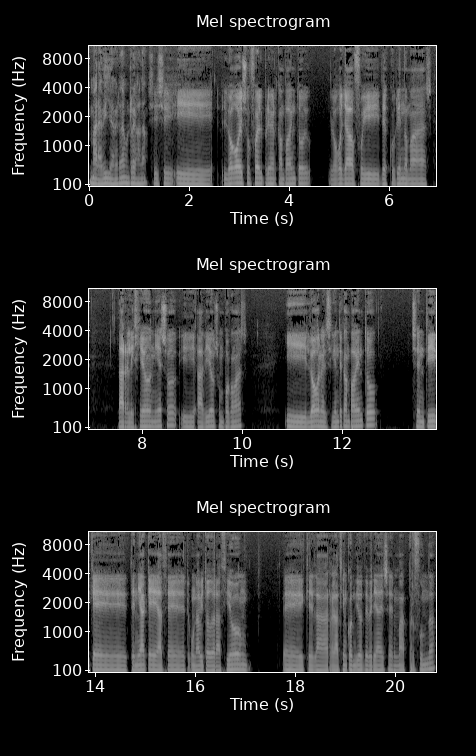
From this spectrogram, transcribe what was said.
maravilla, ¿verdad? Un regalo. Sí, sí, y luego eso fue el primer campamento, luego ya fui descubriendo más la religión y eso, y a Dios un poco más, y luego en el siguiente campamento sentí que tenía que hacer un hábito de oración, eh, que la relación con Dios debería de ser más profunda,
